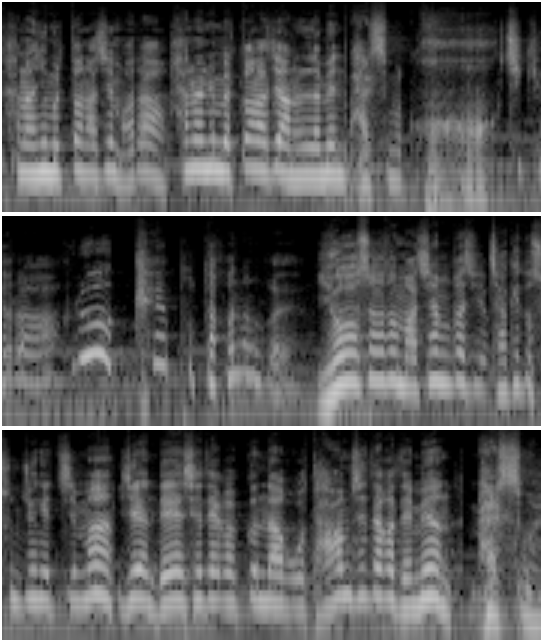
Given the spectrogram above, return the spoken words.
하나님을 떠나지 마라. 하나님을 떠나지 않으려면 말씀을 꼭 지켜라. 그렇게 부탁하는 거예요. 여호수아도 마찬가지예요. 자기도 순종했지만 이제 내 세대가 끝나고 다음 세대가 되면 말씀을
